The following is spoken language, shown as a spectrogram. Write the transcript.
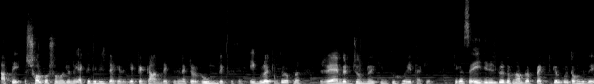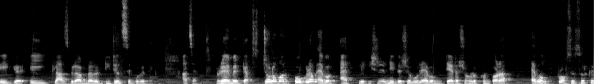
আপনি স্বল্প সময়ের জন্য একটা জিনিস দেখেন, যে একটা গান দেখতেছেন, একটা রুম দেখতেছেন, এগুলো কিন্তু আপনার র্যামের জন্যই কিন্তু হয়ে থাকে। ঠিক আছে? এই জিনিসগুলো যখন আমরা প্র্যাকটিক্যাল করি, তখন কিন্তু এই এই ক্লাসগুলো আমরা আরও ডিটেলসে বলে থাকি। আচ্ছা র্যামের কাজ, চলমান প্রোগ্রাম এবং অ্যাপ্লিকেশনের নির্দেশাবলী এবং ডেটা সংরক্ষণ করা এবং প্রসেসরকে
